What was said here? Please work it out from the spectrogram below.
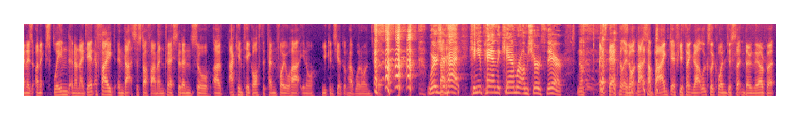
and is unexplained and unidentified, and that's the stuff I'm interested in. So I, I can take off the tinfoil hat. You know, you can see I don't have one on. Where's your hat? Can you pan the camera? I'm sure it's there. No, it's definitely not. That's a bag. If you think that looks like one just sitting down there, but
